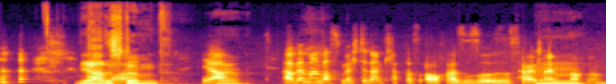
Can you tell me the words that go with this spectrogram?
Ja, Aber, das stimmt. Ja. ja. Aber wenn man was möchte, dann klappt das auch. Also so ist es halt mhm. einfach. Ne?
